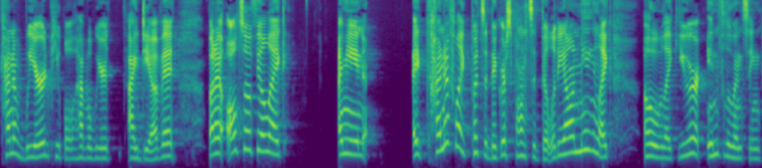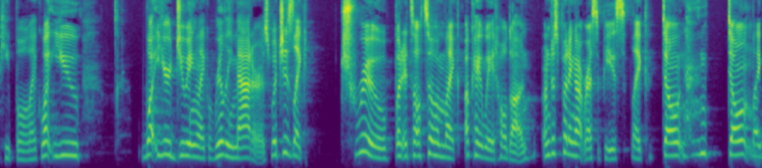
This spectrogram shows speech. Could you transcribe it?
kind of weird. People have a weird idea of it. But I also feel like, I mean, it kind of like puts a big responsibility on me. Like, oh like you're influencing people like what you what you're doing like really matters which is like true but it's also i'm like okay wait hold on. I'm just putting out recipes. Like don't don't like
